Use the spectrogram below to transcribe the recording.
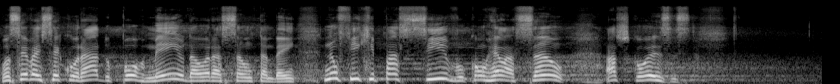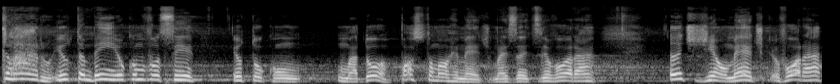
Você vai ser curado por meio da oração também. Não fique passivo com relação às coisas. Claro, eu também, eu como você, eu estou com uma dor, posso tomar um remédio, mas antes eu vou orar antes de ir ao médico, eu vou orar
